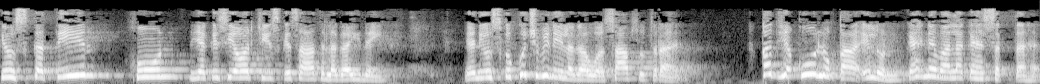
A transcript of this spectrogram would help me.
کہ اس کا تیر خون یا کسی اور چیز کے ساتھ لگا ہی نہیں۔ یعنی اس کو کچھ بھی نہیں لگا ہوا، صاف ستھرا ہے۔ قد یقول قائل، کہنے والا کہہ سکتا ہے،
